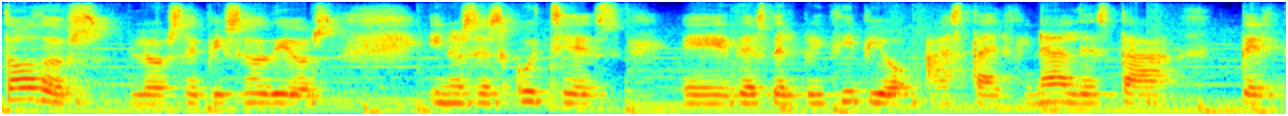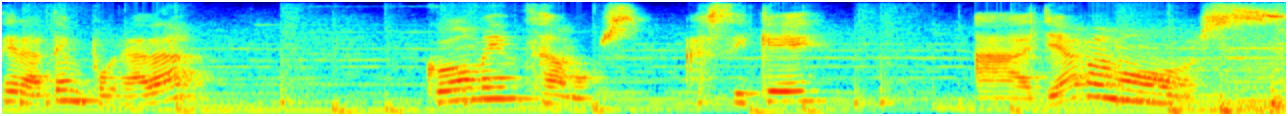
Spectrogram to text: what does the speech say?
todos los episodios y nos escuches eh, desde el principio hasta el final de esta tercera temporada, comenzamos. Así que, allá vamos.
